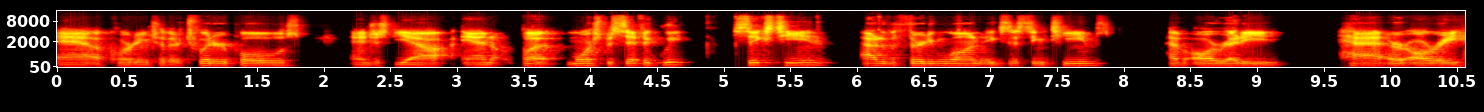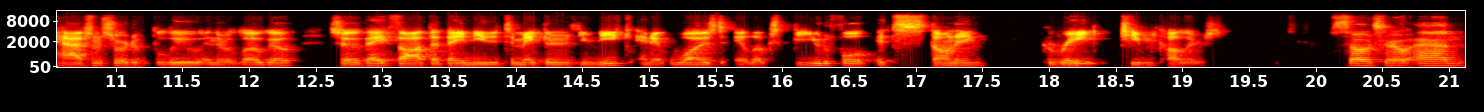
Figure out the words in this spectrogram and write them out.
and according to their Twitter polls. And just, yeah. And, but more specifically, 16 out of the 31 existing teams have already had or already have some sort of blue in their logo. So they thought that they needed to make theirs unique, and it was. It looks beautiful. It's stunning. Great team colors. So true. And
